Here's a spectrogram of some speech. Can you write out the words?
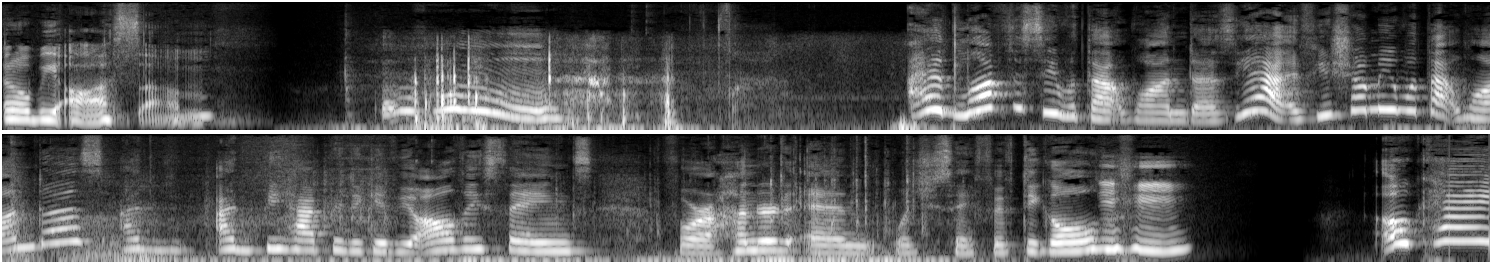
It'll be awesome. Hmm. I'd love to see what that wand does. Yeah, if you show me what that wand does, I'd I'd be happy to give you all these things for a hundred and what'd you say, fifty gold? hmm Okay.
